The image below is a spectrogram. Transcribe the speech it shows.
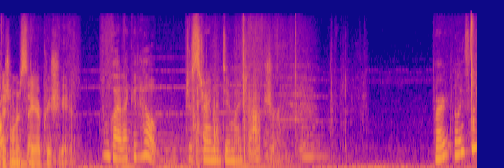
I just wanted to say I appreciate it. I'm glad I could help. Just trying to do my job. Sure. Fart noises?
